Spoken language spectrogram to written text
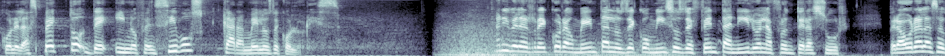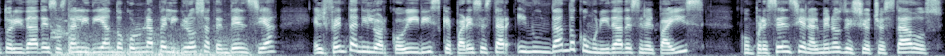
con el aspecto de inofensivos caramelos de colores. A niveles récord aumentan los decomisos de fentanilo en la frontera sur. Pero ahora las autoridades están lidiando con una peligrosa tendencia, el fentanilo arcoíris, que parece estar inundando comunidades en el país, con presencia en al menos 18 estados.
